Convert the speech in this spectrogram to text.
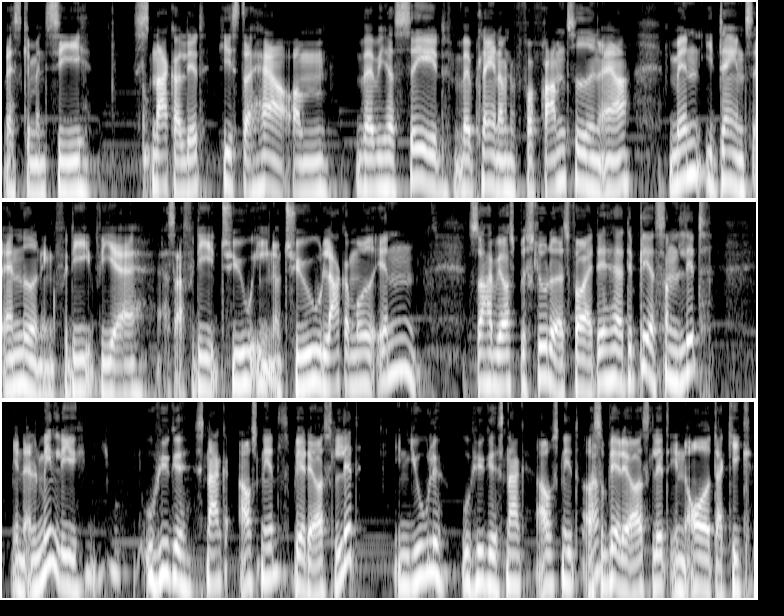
hvad skal man sige, snakker lidt hister her om hvad vi har set, hvad planerne for fremtiden er, men i dagens anledning, fordi vi er, altså fordi 2021 lakker mod enden, så har vi også besluttet os for, at det her, det bliver sådan lidt en almindelig uhygge-snak afsnit, så bliver det også lidt en jule uhygge snak afsnit og Ja. så bliver det også lidt en året, der gik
